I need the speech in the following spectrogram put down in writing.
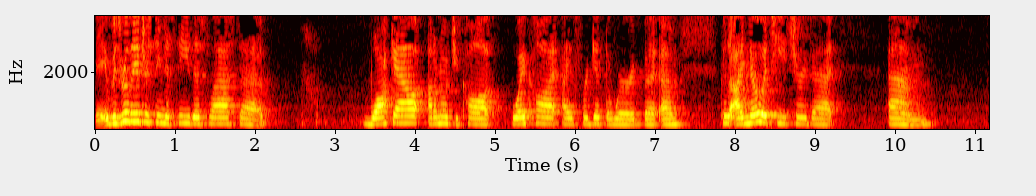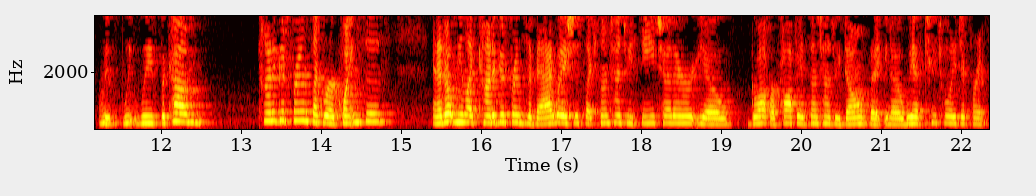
it was really interesting to see this last uh, walkout. I don't know what you call it boycott. I forget the word, but because um, I know a teacher that um, we've we, we've become kind of good friends, like we're acquaintances. And I don't mean like kind of good friends in a bad way. It's just like sometimes we see each other, you know, go out for coffee, and sometimes we don't. But you know, we have two totally different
